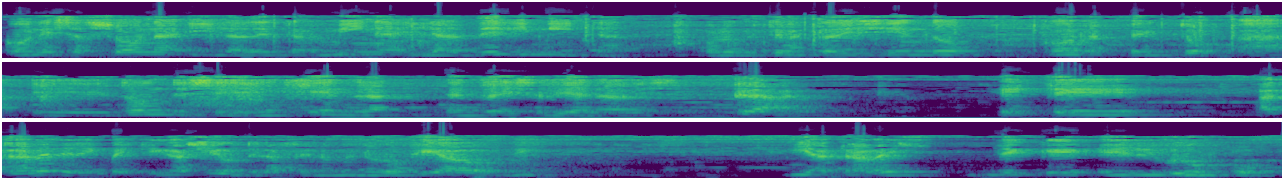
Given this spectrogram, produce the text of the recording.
con esa zona y la determina y la delimita, con lo que usted me está diciendo con respecto a eh, dónde se engendra la entrada y salida de naves? Claro. Este, a través de la investigación de la fenomenología OVNI y a través de que el grupo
